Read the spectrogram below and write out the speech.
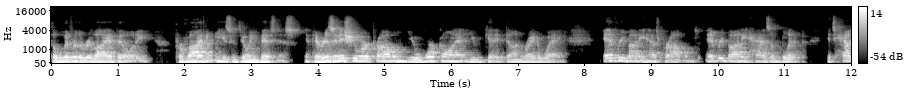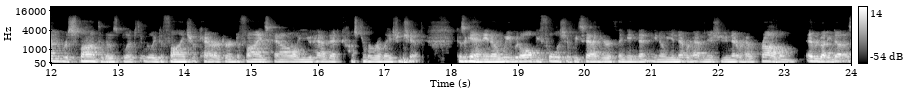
deliver the reliability, provide the ease of doing business. If there is an issue or a problem, you work on it, you get it done right away. Everybody has problems. Everybody has a blip it's how you respond to those blips that really defines your character and defines how you have that customer relationship. Because again, you know, we would all be foolish if we sat here thinking that, you know, you never have an issue, you never have a problem. Everybody does.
